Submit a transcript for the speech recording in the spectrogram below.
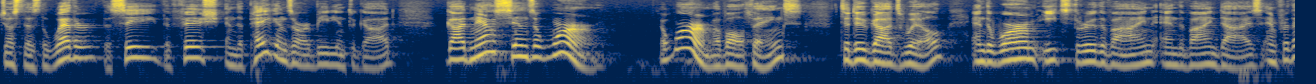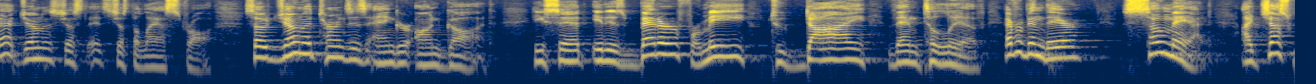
Just as the weather, the sea, the fish, and the pagans are obedient to God, God now sends a worm, a worm of all things, to do God's will, and the worm eats through the vine, and the vine dies. And for that, Jonah's just it's just the last straw. So Jonah turns his anger on God. He said, It is better for me to die than to live. Ever been there? So mad. I just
